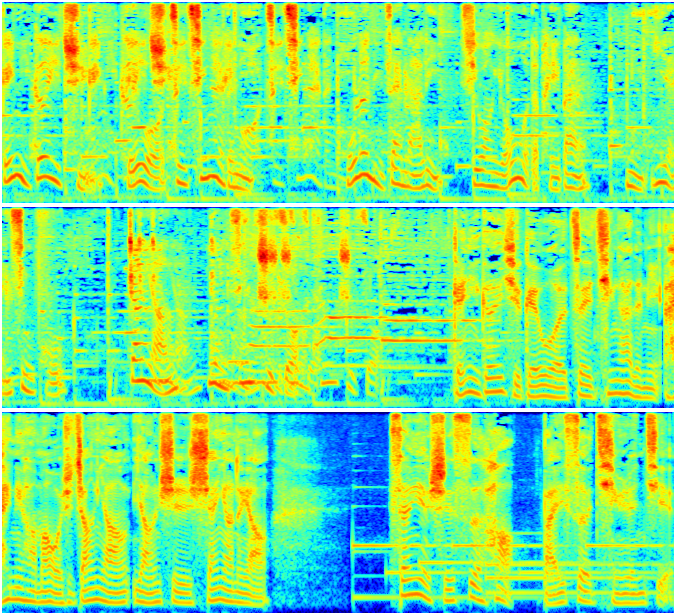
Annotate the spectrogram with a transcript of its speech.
给你歌一曲，给我最亲爱的你。无论你在哪里，希望有我的陪伴，你依然幸福。张扬用心制作。给你歌一曲，给我最亲爱的你。嘿，你好吗？我是张扬，杨是山羊的羊。三月十四号，白色情人节。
